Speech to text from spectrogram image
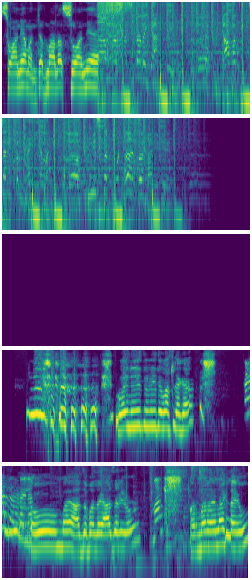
सोन्या म्हणतात मला सोन्या तर याचे मित्र गावात नाही याला कुत्र खोटच नाही हे वहिनी तुम्ही इथे बसल्या का? हो माय आजोबाला आजारी हो. पर मरायला लागलाय हो.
